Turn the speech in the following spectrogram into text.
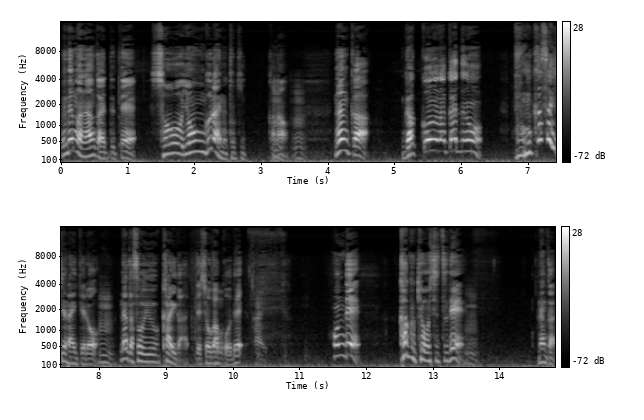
うん。ん。で、まあなんかやってて、小4ぐらいの時かな。うんなんか、学校の中での文化祭じゃないけど、うん。なんかそういう会があって、小学校で。はい。ほんで、各教室でう、んなんか、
